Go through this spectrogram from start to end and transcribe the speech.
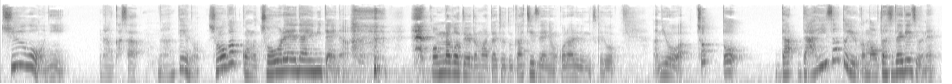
中央に、なんかさ、なんていうの小学校の朝礼台みたいな こんなこと言うとまたちょっとガチ勢に怒られるんですけど、あの要は、ちょっと、だ、台座というか、まあ、お立ち台ですよね。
